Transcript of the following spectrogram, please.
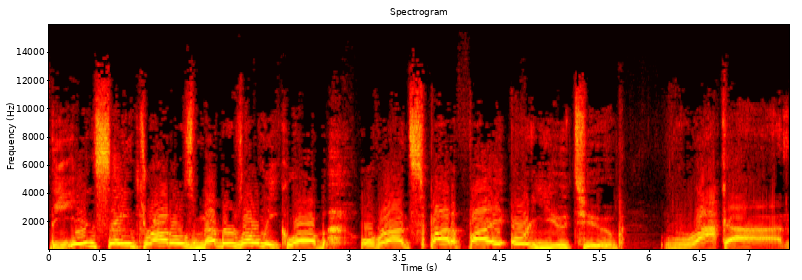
the Insane Throttles Members Only Club over on Spotify or YouTube. Rock on!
